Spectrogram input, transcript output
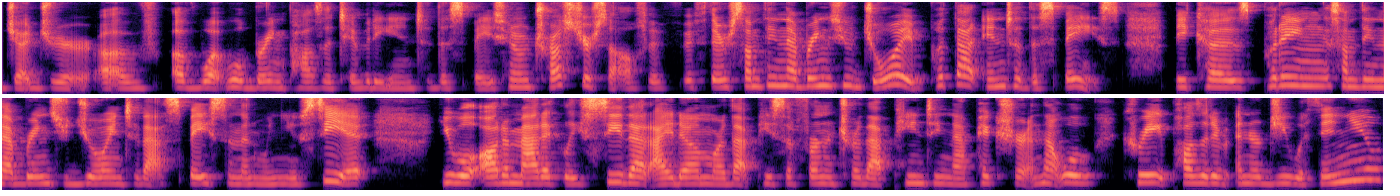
judger of of what will bring positivity into the space you know trust yourself if if there's something that brings you joy put that into the space because putting something that brings you joy into that space and then when you see it you will automatically see that item or that piece of furniture, that painting, that picture, and that will create positive energy within you.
